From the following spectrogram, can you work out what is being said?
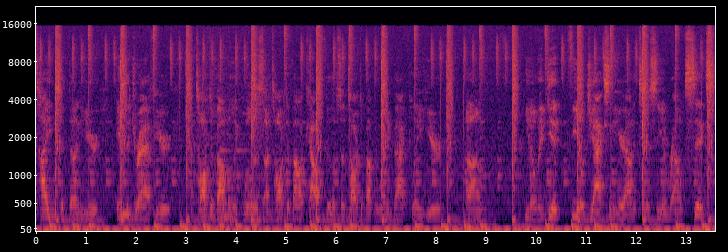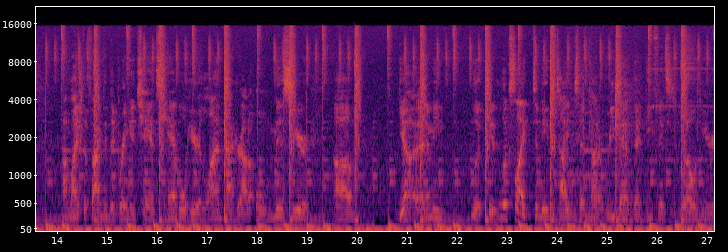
Titans have done here in the draft here. I talked about Malik Willis. I talked about Kyle Phillips. I talked about the running back play here. Um, you know, they get Theo Jackson here out of Tennessee in round six. I like the fact that they bring in Chance Campbell here, linebacker out of Ole Miss here. Um, yeah, I mean, looks like to me the Titans have kind of revamped that defense as well here.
